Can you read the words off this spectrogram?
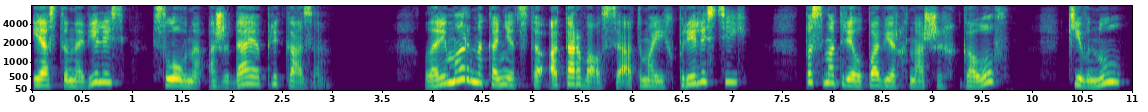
и остановились, словно ожидая приказа. Ларимар наконец-то оторвался от моих прелестей, посмотрел поверх наших голов, кивнул,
